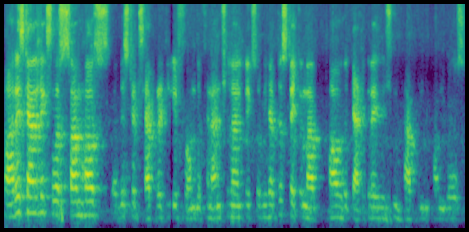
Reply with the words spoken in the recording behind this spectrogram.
Uh, risk analytics was somehow listed separately from the financial analytics. So we have just taken up how the categorization happened on those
